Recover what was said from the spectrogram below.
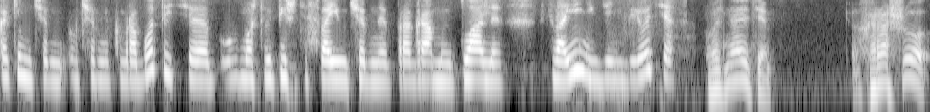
Каким учеб... учебником работаете? Может, вы пишете свои учебные программы, планы свои, нигде не берете? Вы знаете, хорошо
